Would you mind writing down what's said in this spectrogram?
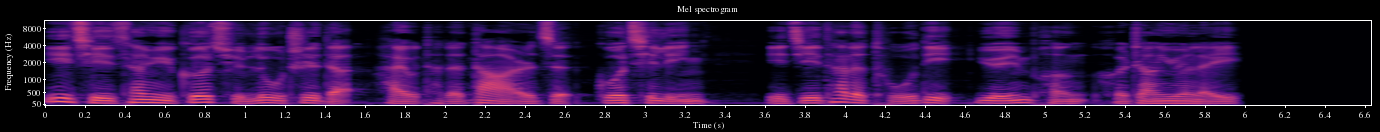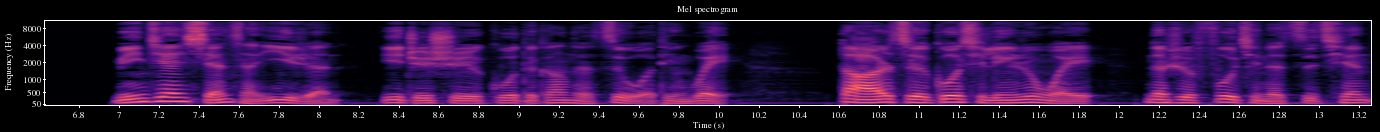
一起参与歌曲录制的还有他的大儿子郭麒麟。以及他的徒弟岳云鹏和张云雷，民间闲散艺人一直是郭德纲的自我定位。大儿子郭麒麟认为那是父亲的自谦。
